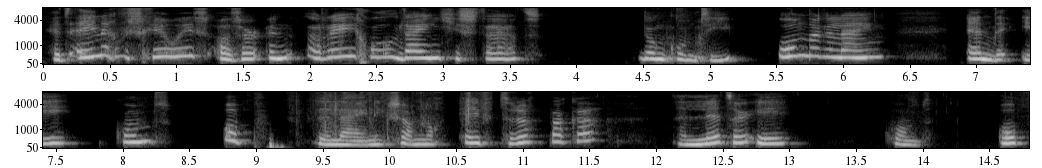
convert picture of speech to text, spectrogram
Het enige verschil is, als er een regellijntje staat, dan komt die onder de lijn en de i komt op de lijn. Ik zal hem nog even terugpakken. De letter i komt op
